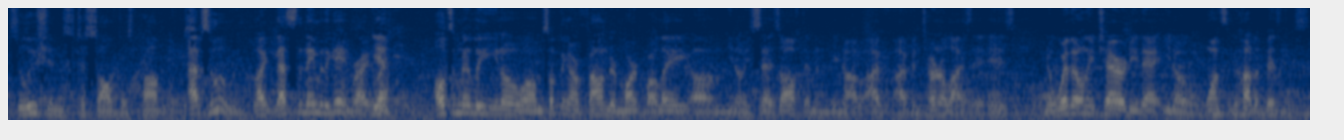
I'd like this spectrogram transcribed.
solutions to solve those problems. Absolutely. Like that's the name of the game, right? Yeah. Like, ultimately, you know, um, something our founder Mark Barlet, um, you know, he says often, and you know, I've, I've internalized it is, you know, we're the only charity that you know wants to go out of business.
